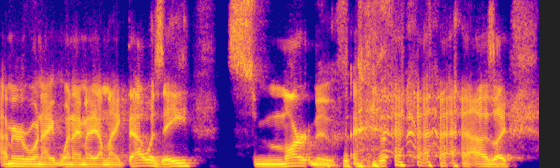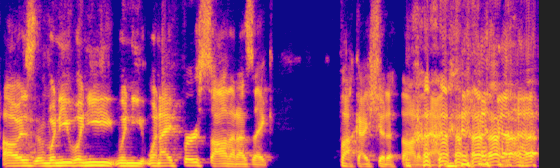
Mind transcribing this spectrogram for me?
I remember when I when I met, I'm like that was a smart move. I was like, I was when you when you when you when I first saw that, I was like, fuck, I should have thought of that.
